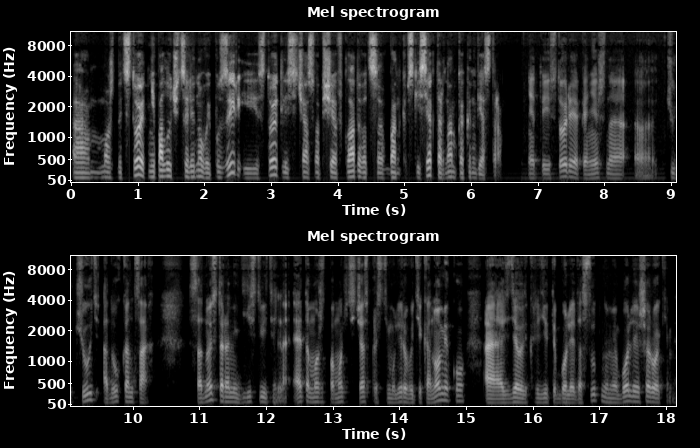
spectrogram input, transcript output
А, может быть, стоит, не получится ли новый пузырь и стоит ли сейчас вообще вкладываться в банковский сектор нам как инвесторам? Эта история, конечно, а, чуть-чуть о двух концах. С одной стороны, действительно, это может помочь сейчас простимулировать экономику, а, сделать кредиты более доступными, более широкими.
